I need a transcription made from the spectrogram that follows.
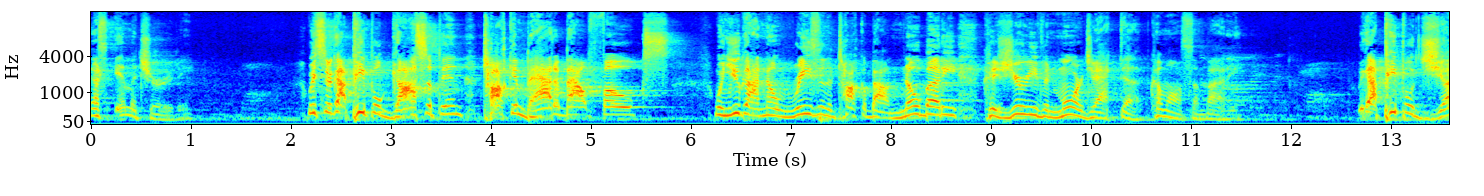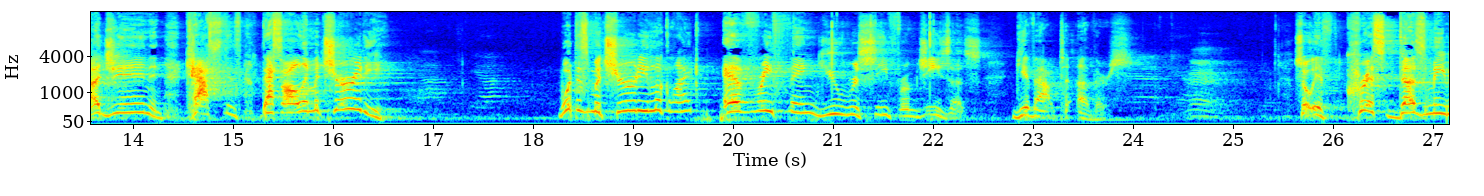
that's immaturity. We still got people gossiping, talking bad about folks when you got no reason to talk about nobody because you're even more jacked up. Come on, somebody. We got people judging and casting. That's all immaturity. What does maturity look like? Everything you receive from Jesus, give out to others. So if Chris does me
